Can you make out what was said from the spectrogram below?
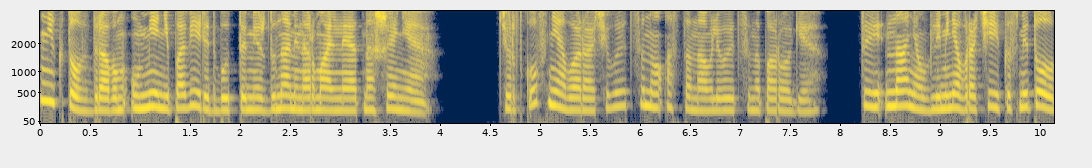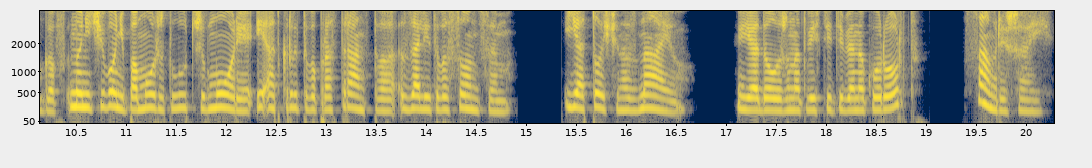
Никто в здравом уме не поверит, будто между нами нормальные отношения». Чертков не оборачивается, но останавливается на пороге. «Ты нанял для меня врачей и косметологов, но ничего не поможет лучше моря и открытого пространства, залитого солнцем. Я точно знаю. Я должен отвезти тебя на курорт? Сам решай».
